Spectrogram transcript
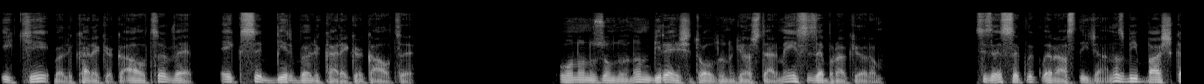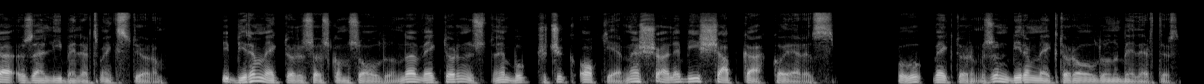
2 bölü karekök 6 ve eksi 1 bölü karekök 6. u'nun uzunluğunun 1'e eşit olduğunu göstermeyi size bırakıyorum. Size sıklıkla rastlayacağınız bir başka özelliği belirtmek istiyorum. Bir birim vektörü söz konusu olduğunda, vektörün üstüne bu küçük ok yerine şöyle bir şapka koyarız. Bu, vektörümüzün birim vektörü olduğunu belirtir.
